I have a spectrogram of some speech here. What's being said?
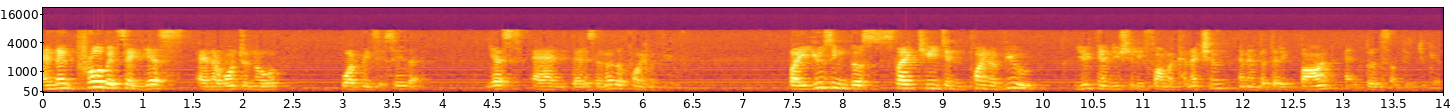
and then probe it saying, yes, and I want to know what makes you say that. Yes, and there is another point of view. By using those slight change in point of view, you can usually form a connection, an empathetic bond, and build something together.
